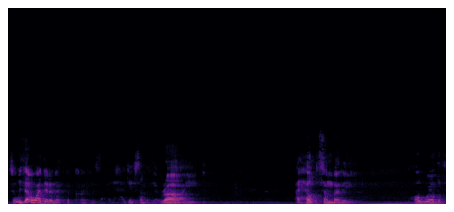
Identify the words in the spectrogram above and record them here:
So we say, oh, I did an act of kindness. I, I gave somebody a ride. I helped somebody whole world of,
